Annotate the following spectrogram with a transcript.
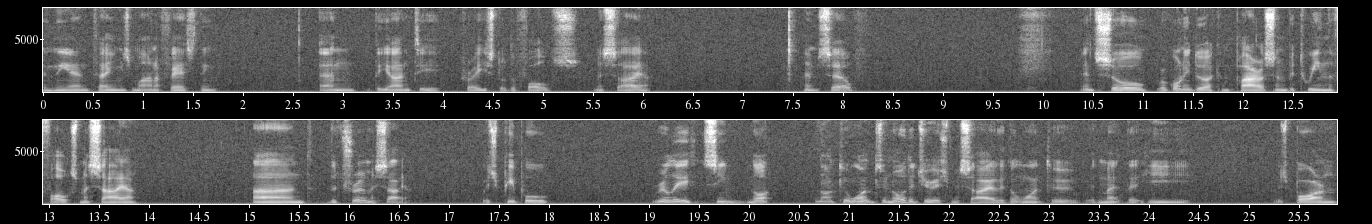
in the end times manifesting in the Antichrist or the false Messiah himself. And so we're going to do a comparison between the false Messiah and the true Messiah, which people really seem not not to want to know the Jewish Messiah. They don't want to admit that he was born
